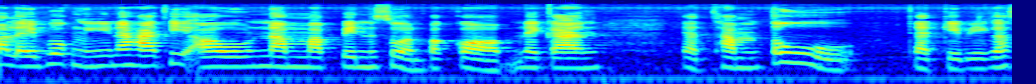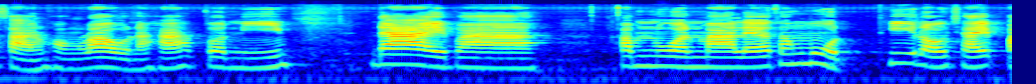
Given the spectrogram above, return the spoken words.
อะไรพวกนี้นะคะ ที่เอานำมาเป็นส่วนประกอบในการจัดทำตู้จัดเก็บเอกสารของเรานะคะ ตัวนี้ได้มาคำนวณมาแล้วทั้งหมดที่เราใช้ไป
